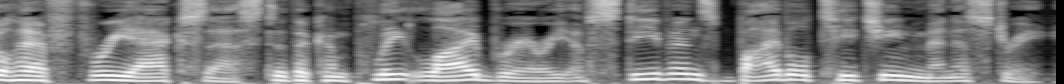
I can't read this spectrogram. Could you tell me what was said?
You'll have free access to the complete library of Stephen's Bible teaching ministry.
